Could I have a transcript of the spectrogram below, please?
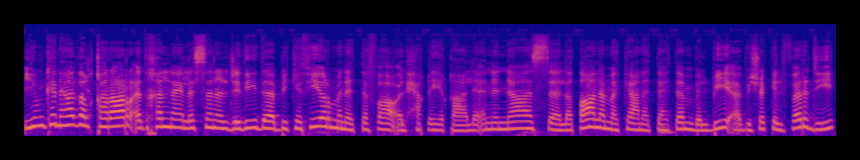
يمكن هذا القرار أدخلنا إلى السنة الجديدة بكثير من التفاؤل حقيقة لأن الناس لطالما كانت تهتم بالبيئة بشكل فردي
